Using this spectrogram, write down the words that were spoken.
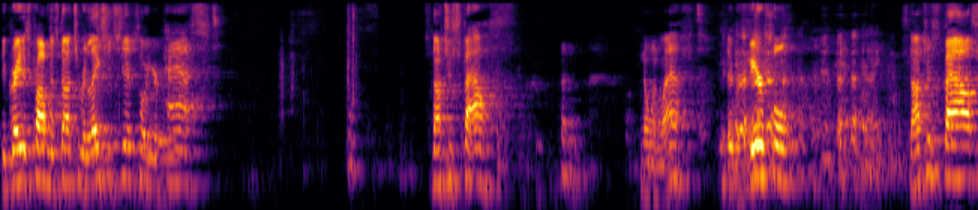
Your greatest problem is not your relationships or your past. It's not your spouse. No one laughed. They were fearful. It's not your spouse.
